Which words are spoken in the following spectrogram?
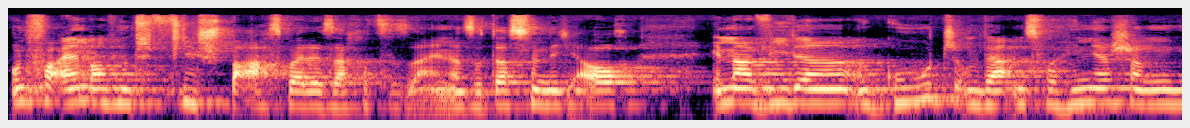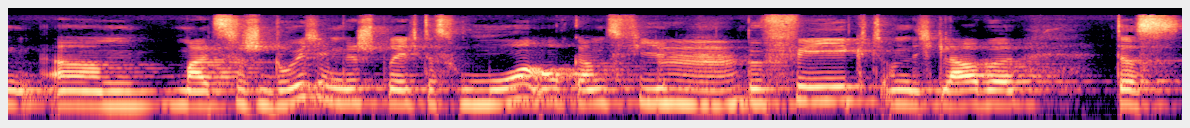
und vor allem auch mit viel Spaß bei der Sache zu sein. Also das finde ich auch immer wieder gut und wir hatten es vorhin ja schon ähm, mal zwischendurch im Gespräch, dass Humor auch ganz viel mhm. befähigt und ich glaube, dass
